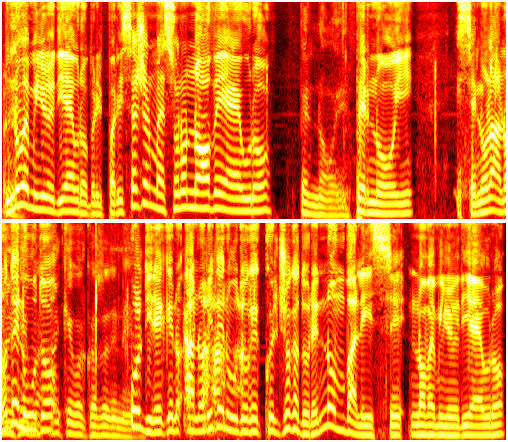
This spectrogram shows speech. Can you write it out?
9 milioni di euro per il Paris Saint Germain sono 9 euro per noi. Per noi. E se non l'hanno anche, tenuto, anche vuol dire che hanno ritenuto che quel giocatore non valesse 9 milioni di euro.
